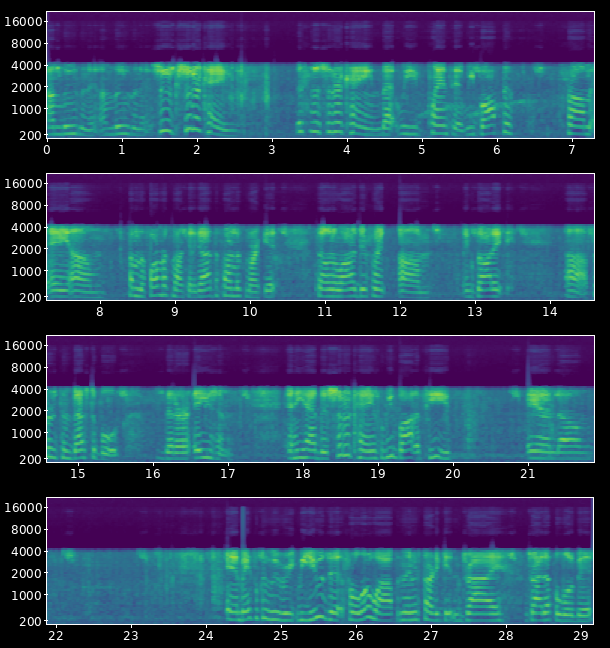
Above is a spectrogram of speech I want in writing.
I'm losing it. I'm losing it. Sugar, sugar cane. This is a sugar cane that we planted. We bought this from a um, from the farmers market. A guy at the farmers market selling a lot of different um, exotic uh, fruits and vegetables that are Asian. And he had this sugar cane, so we bought a piece. And um, and basically we re we used it for a little while, but then we started getting dry, dried up a little bit.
